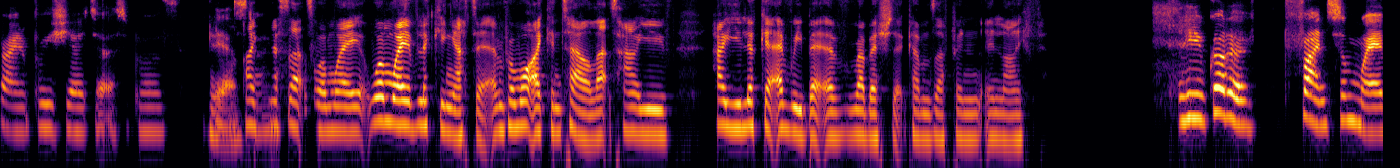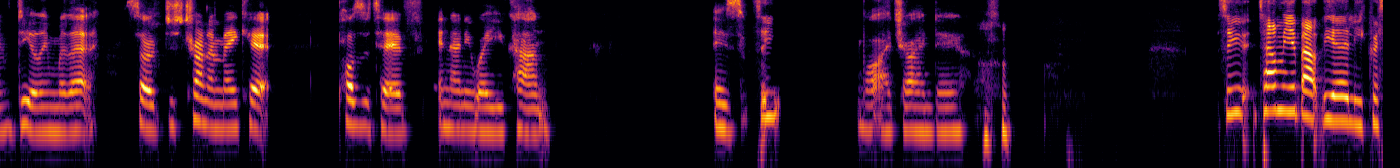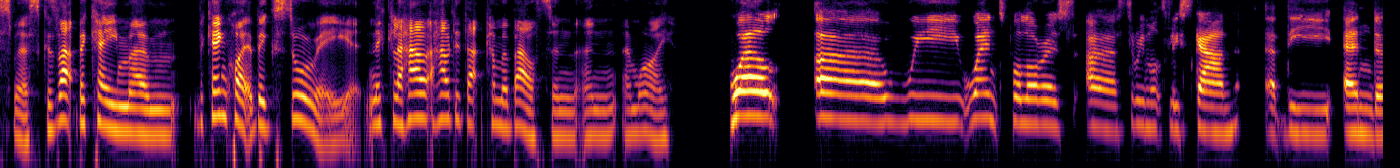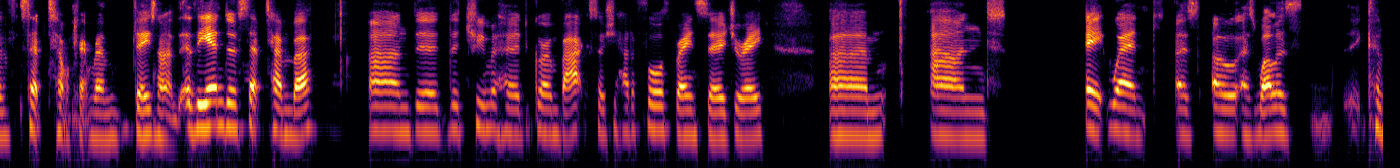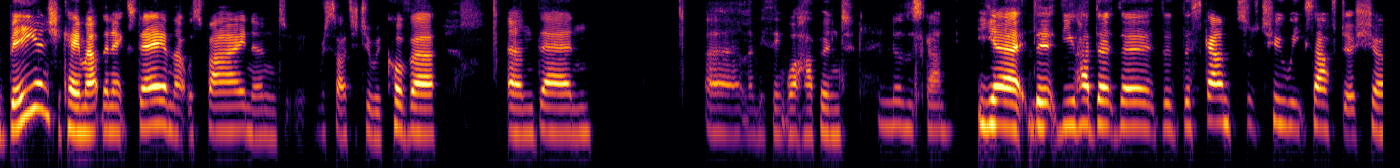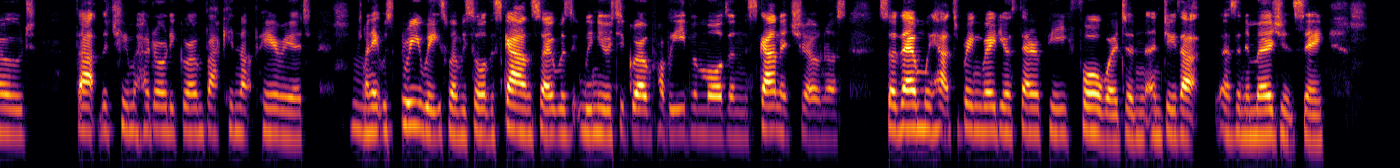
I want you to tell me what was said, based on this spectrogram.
try and appreciate it, I suppose. Yeah. I guess that's one way one way of looking at it, and from what I can tell, that's how you've how you look at every bit of rubbish that comes up in in life. You've got to find some way of dealing with it. So just trying to make it positive in any way you can is So, you- what I try and do. so tell me about the early Christmas because that became um became quite a big story. Nicola, how how did that come about, and and and why? Well, uh, we went for Laura's uh, three monthly scan at the end of September. I can't remember days now. At the end of September, and the the tumor had grown back, so she had a fourth brain surgery, um, and it went as oh as well as it could be. And she came out the next day, and that was fine, and started to recover, and then. Uh, let me think what happened. Another scan. Yeah, the you had the the the, the scan sort of two weeks after showed that the tumor had already grown back in that period, Hmm. and it was three weeks when we saw the scan. So it was we knew it had grown probably even more than the scan had shown us. So then we had to bring radiotherapy forward and and do that as an emergency.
